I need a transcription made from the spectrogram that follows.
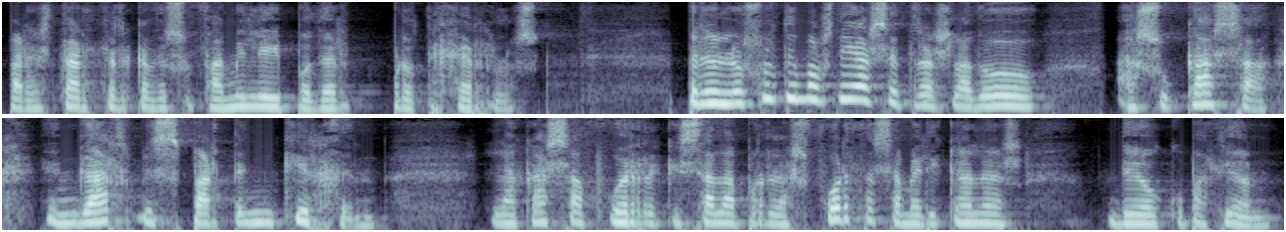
para estar cerca de su familia y poder protegerlos. Pero en los últimos días se trasladó a su casa en Garmisch-Partenkirchen. La casa fue requisada por las fuerzas americanas de ocupación.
